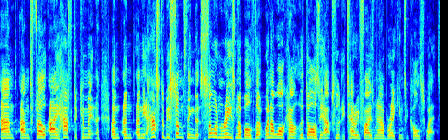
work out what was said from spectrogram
and, and felt I have to commit, and, and, and it has to be something that's so unreasonable that when I walk out the doors, it absolutely terrifies me. I break into cold sweats.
